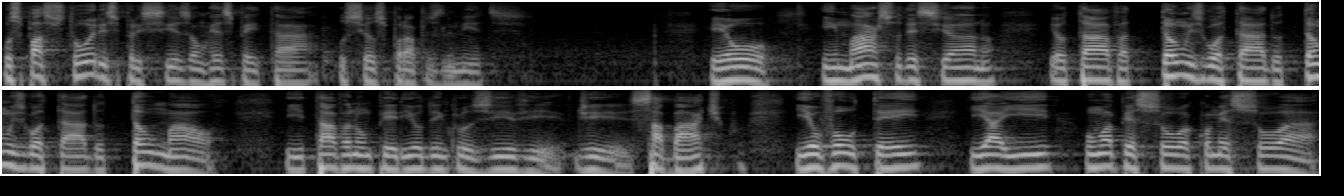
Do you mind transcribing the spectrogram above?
Os pastores precisam respeitar os seus próprios limites. Eu, em março desse ano, eu estava tão esgotado, tão esgotado, tão mal, e estava num período, inclusive, de sabático, e eu voltei, e aí uma pessoa começou a,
